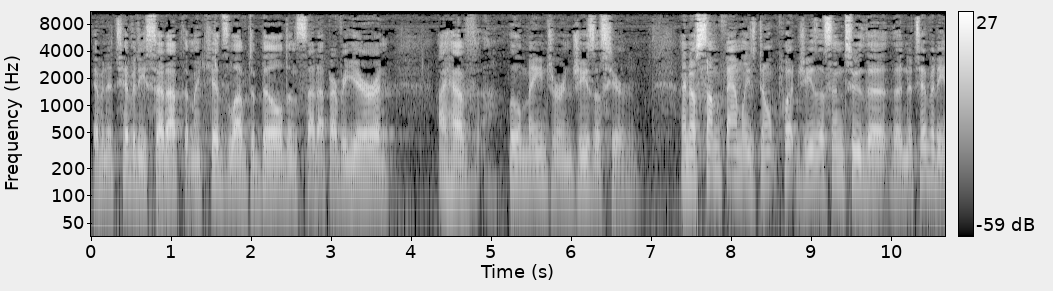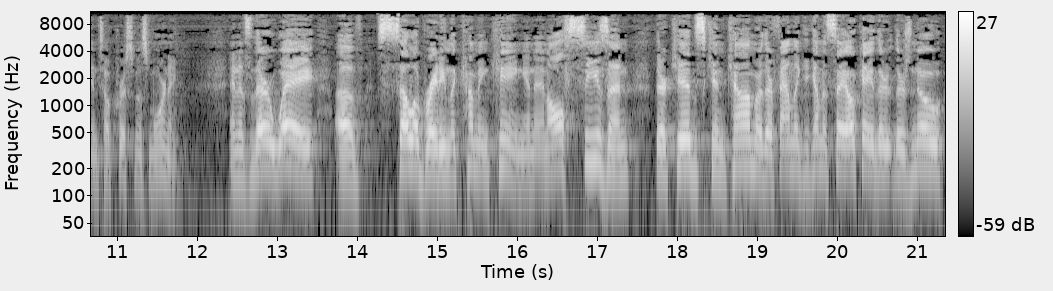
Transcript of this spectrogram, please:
We have a nativity set up that my kids love to build and set up every year, and I have a little manger and Jesus here. I know some families don't put Jesus into the, the nativity until Christmas morning. And it's their way of celebrating the coming king. And in all season, their kids can come or their family can come and say, okay, there, there's no,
